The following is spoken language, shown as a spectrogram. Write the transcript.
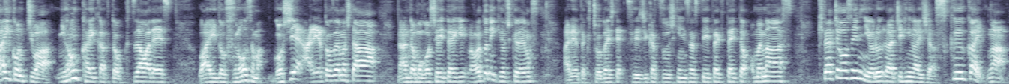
はい、こんにちは。日本改革と靴沢です。ワイドスノー様、ご支援ありがとうございました。何度もご支援いただき、誠に恐縮でございます。ありがたく頂戴して政治活動資金させていただきたいと思います。北朝鮮による拉致被害者救う会が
